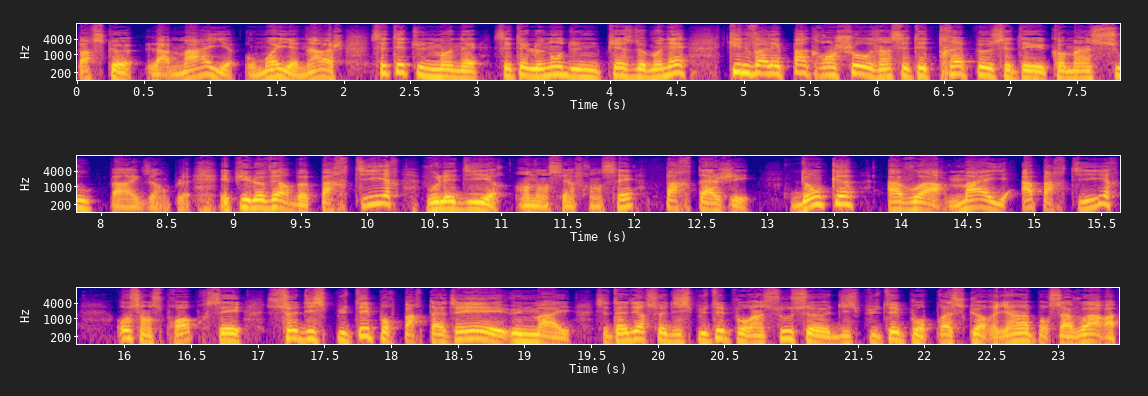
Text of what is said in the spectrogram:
parce que la maille, au Moyen Âge, c'était une monnaie, c'était le nom d'une pièce de monnaie qui ne valait pas grand-chose, hein, c'était très peu, c'était comme un sou par exemple. Et puis le verbe partir voulait dire, en ancien français, partager. Donc, avoir maille à partir, au sens propre, c'est se disputer pour partager une maille. C'est-à-dire se disputer pour un sou, se disputer pour presque rien, pour savoir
